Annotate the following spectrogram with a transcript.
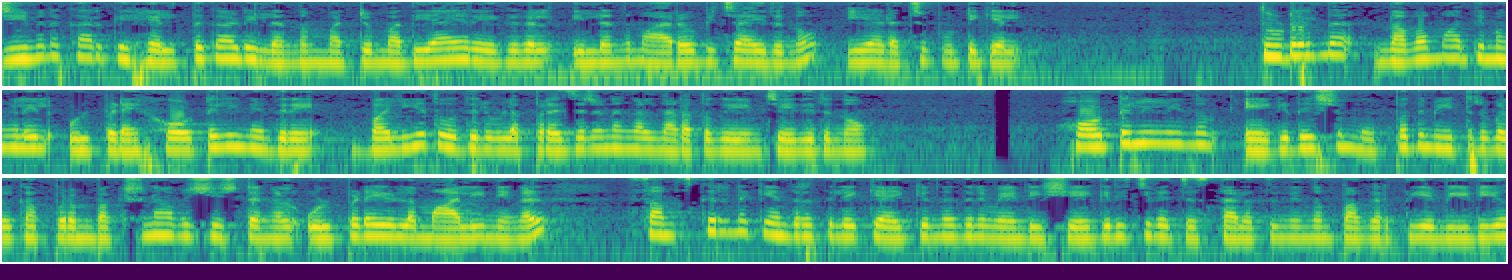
ജീവനക്കാർക്ക് ഹെൽത്ത് കാർഡ് ഇല്ലെന്നും മറ്റു മതിയായ രേഖകൾ ഇല്ലെന്നും ആരോപിച്ചായിരുന്നു ഈ അടച്ചുപൂട്ടിക്കൽ. തുടർന്ന് നവമാധ്യമങ്ങളിൽ ഉൾപ്പെടെ ഹോട്ടലിനെതിരെ വലിയ തോതിലുള്ള പ്രചരണങ്ങൾ നടത്തുകയും ചെയ്തിരുന്നു. ഹോട്ടലിൽ നിന്നും ഏകദേശം മുപ്പത് മീറ്ററുകൾക്കപ്പുറം ഭക്ഷണാവശിഷ്ടങ്ങൾ ഉൾപ്പെടെയുള്ള മാലിന്യങ്ങൾ സംസ്കരണ കേന്ദ്രത്തിലേക്ക് അയക്കുന്നതിനു വേണ്ടി ശേഖരിച്ചു വെച്ച സ്ഥലത്തു നിന്നും പകർത്തിയ വീഡിയോ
